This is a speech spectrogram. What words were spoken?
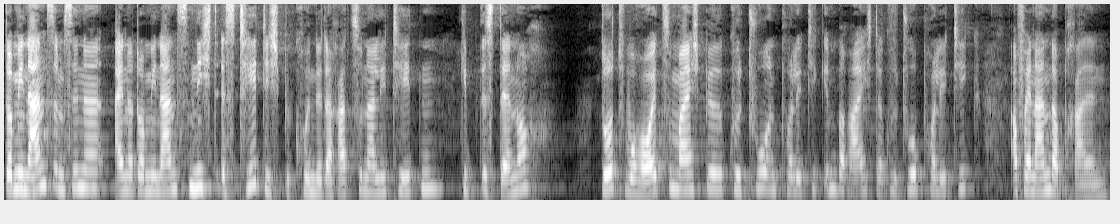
Dominanz im Sinne einer Dominanz nicht ästhetisch begründeter Rationalitäten gibt es dennoch, dort wo heute zum Beispiel Kultur und Politik im Bereich der Kulturpolitik aufeinanderprallen.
